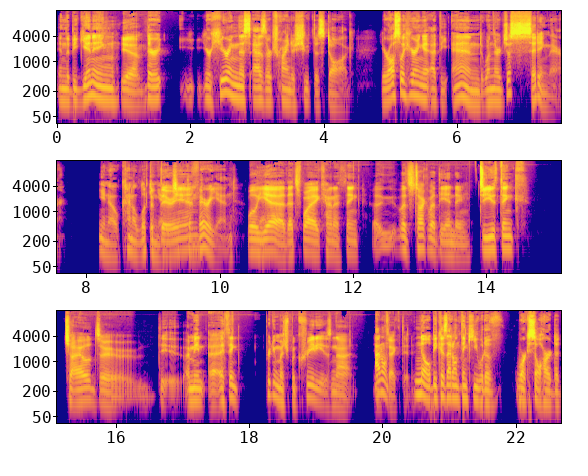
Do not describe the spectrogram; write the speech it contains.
In the beginning, Yeah. they're you're hearing this as they're trying to shoot this dog. You're also hearing it at the end when they're just sitting there, you know, kind of looking The at each very at the very end. Well, yeah, that's why I kind of think. Uh, let's talk about the ending. Do you think Childs or the? I mean, I think pretty much MacReady is not I don't- infected. No, because I don't think he would have worked so hard to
